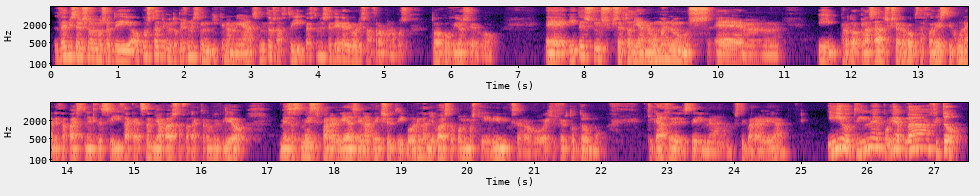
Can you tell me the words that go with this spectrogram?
δεν πιστεύεις όμως ότι όπως το αντιμετωπίζουμε στην ελληνική κοινωνία, συνήθως αυτοί πέφτουν σε δύο κατηγορίες ανθρώπων, όπως το έχω βιώσει εγώ. Ε, είτε στους ψευτοδιανοούμενους ε, ή πρωτοκλασσάτου, ξέρω εγώ, που θα φορέσει τη γούνα και θα πάει στην έκθεση ή θα κάτσει να διαβάσει το φαντακτερό βιβλίο μέσα στη μέση της παραλίας για να δείξει ότι μπορεί να διαβάσει το πόλεμο και η ειρήνη, ξέρω εγώ, έχει φέρει τον τόμο και κάθεται στην, ε, στην παραλία. Ή ότι είναι πολύ απλά φυτό.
